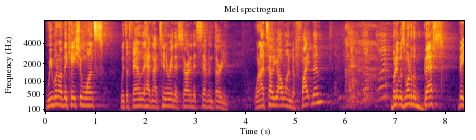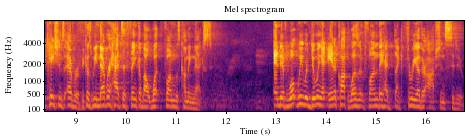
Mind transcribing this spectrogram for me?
We went on vacation once with a family that had an itinerary that started at 7:30. When I tell you I wanted to fight them, but it was one of the best vacations ever because we never had to think about what fun was coming next. And if what we were doing at 8 o'clock wasn't fun, they had like three other options to do.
